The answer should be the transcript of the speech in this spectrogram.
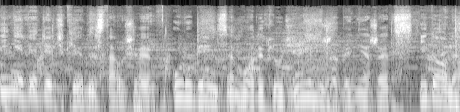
I nie wiedzieć, kiedy stał się ulubieńcem młodych ludzi, żeby nie rzec idolem.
